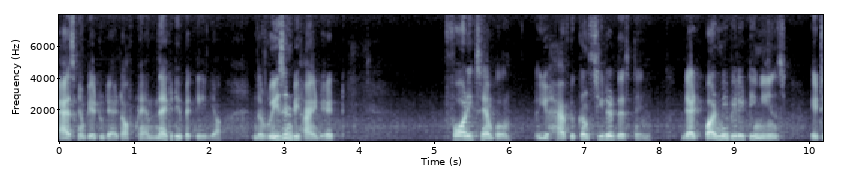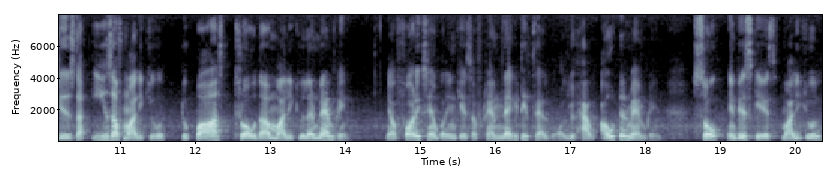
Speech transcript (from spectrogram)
as compared to that of gram-negative bacteria. And the reason behind it, for example, you have to consider this thing that permeability means it is the ease of molecule to pass through the molecular membrane. Now, for example, in case of gram-negative cell wall, you have outer membrane so in this case molecule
